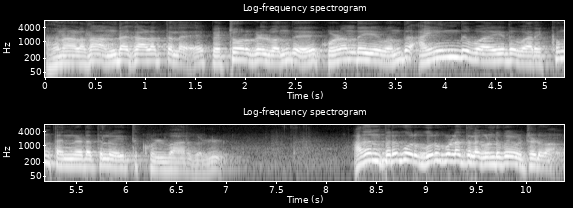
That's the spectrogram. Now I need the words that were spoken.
அதனால தான் அந்த காலத்தில் பெற்றோர்கள் வந்து குழந்தையை வந்து ஐந்து வயது வரைக்கும் தன்னிடத்தில் வைத்து கொள்வார்கள். அதன் பிறகு ஒரு குருகுலத்தில் கொண்டு போய் விட்டுடுவாங்க.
